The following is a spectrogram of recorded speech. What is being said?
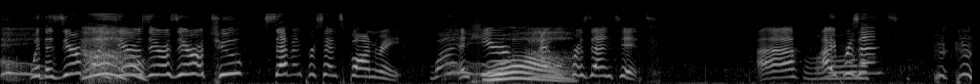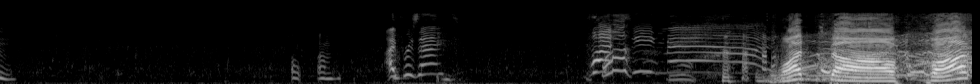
with a 0.00027% spawn rate. What? And here I will present it. Uh, I Oh. present. oh, um, I present. Flaxseed Man! What the fuck?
